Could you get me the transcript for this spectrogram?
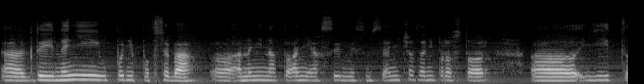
eh, kdy není úplně potřeba eh, a není na to ani asi, myslím si, ani čas, ani prostor eh, jít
